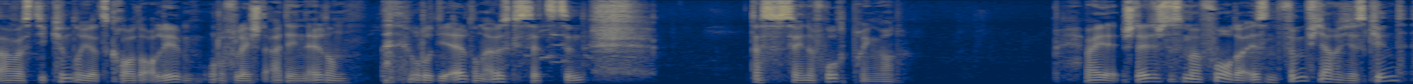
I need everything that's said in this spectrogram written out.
auch was die Kinder jetzt gerade erleben oder vielleicht auch den Eltern oder die Eltern ausgesetzt sind, dass es seine Frucht bringen wird. Weil stell dich das mal vor, da ist ein fünfjähriges Kind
